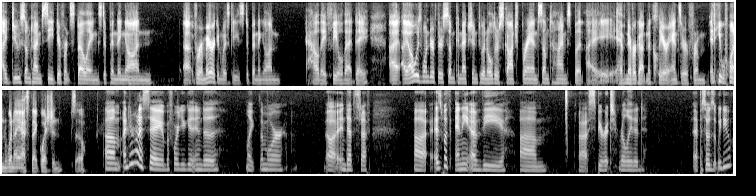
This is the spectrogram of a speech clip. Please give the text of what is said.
I do sometimes see different spellings depending on uh, for American whiskeys, depending on how they feel that day. I, I always wonder if there's some connection to an older Scotch brand sometimes, but I have never gotten a clear answer from anyone when I ask that question. So Um, I do want to say before you get into like the more uh, in-depth stuff, uh, as with any of the um, uh, spirit-related episodes that we do,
